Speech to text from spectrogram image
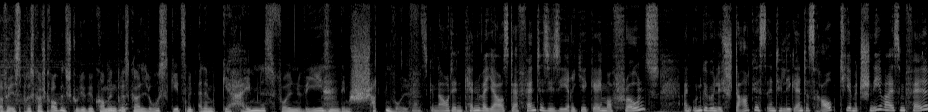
Dafür ist Priska Straub ins Studio gekommen. Mhm. Priska, los geht's mit einem geheimnisvollen Wesen, dem Schattenwolf. Ganz genau, den kennen wir ja aus der Fantasy-Serie Game of Thrones. Ein ungewöhnlich starkes, intelligentes Raubtier mit schneeweißem Fell.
